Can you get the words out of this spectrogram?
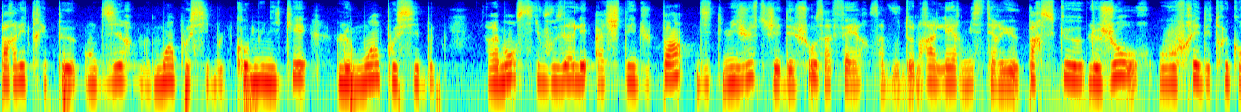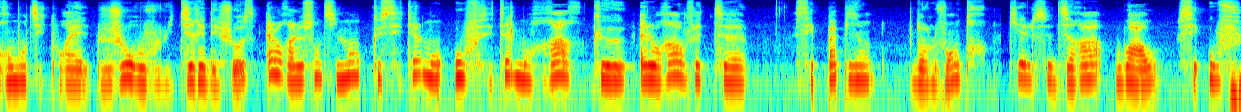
parler très peu, en dire le moins possible, communiquer le moins possible. Vraiment, si vous allez acheter du pain, dites-lui juste j'ai des choses à faire. Ça vous donnera l'air mystérieux. Parce que le jour où vous ferez des trucs romantiques pour elle, le jour où vous lui direz des choses, elle aura le sentiment que c'est tellement ouf, c'est tellement rare que elle aura en fait euh, ses papillons dans le ventre qu'elle se dira waouh, c'est ouf.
